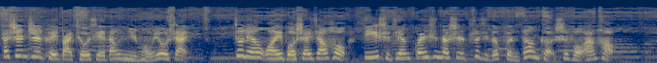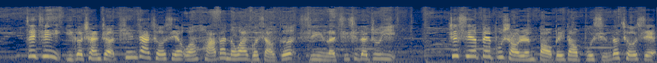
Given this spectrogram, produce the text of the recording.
他甚至可以把球鞋当女朋友晒。就连王一博摔跤后，第一时间关心的是自己的粉 Dunk 是否安好。最近，一个穿着天价球鞋玩滑板的外国小哥吸引了七七的注意。这些被不少人宝贝到不行的球鞋，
